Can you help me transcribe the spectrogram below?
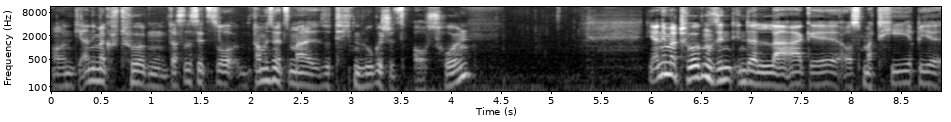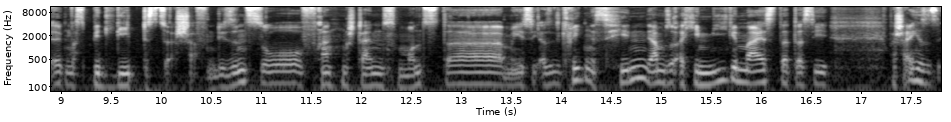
Und die Animaturgen, das ist jetzt so, da müssen wir jetzt mal so technologisch jetzt ausholen. Die Animaturgen sind in der Lage, aus Materie irgendwas Belebtes zu erschaffen. Die sind so Frankensteins Monster-mäßig. Also die kriegen es hin, die haben so Alchemie gemeistert, dass sie, wahrscheinlich ist es,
